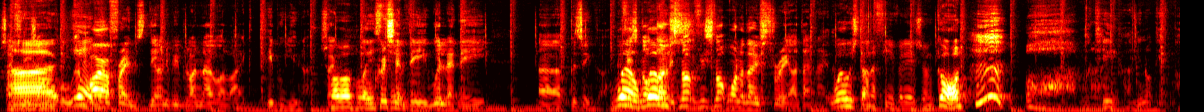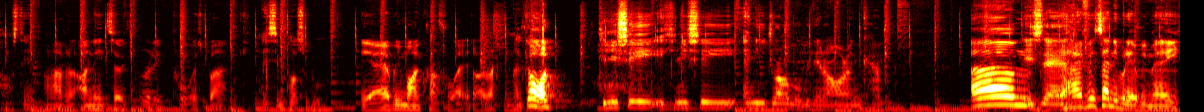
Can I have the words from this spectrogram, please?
So, for Uh, example, yeah. by our friends, the only people I know are like people you know. So Probably Chris MD, Will Lenney, uh, Behzinga. If Will- it's not, Will's- tho- not, if it's not one of those three, I don't know. them. Will's done a few videos with him. Go on. Keeper, you're not getting past him. I'm having, I need to really pull this back. It's impossible. Yeah, it'll be Minecraft related, I reckon. Mate. Go on. Can you see? Can you see any drama within our own camp? Um, Is there- If it's anybody, it'll be me.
